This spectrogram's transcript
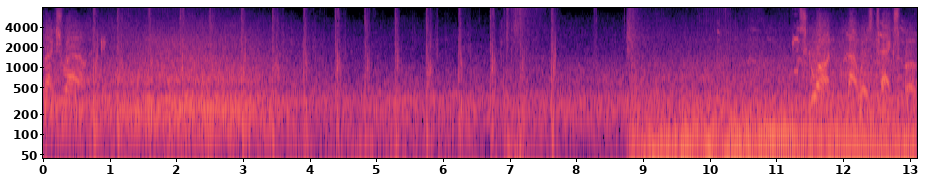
the next round. Squad, that was textbook.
